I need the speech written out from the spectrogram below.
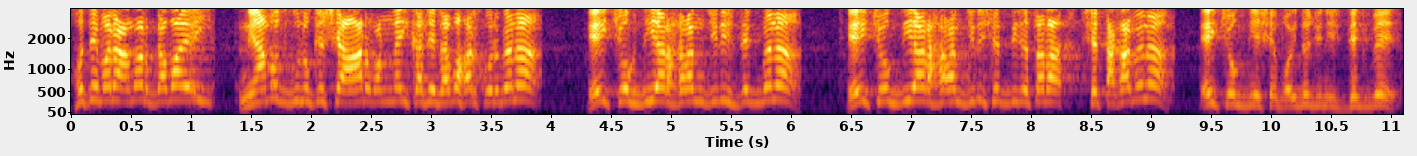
হতে পারে আমার দাবা এই নিয়ামতগুলোকে সে আর অন্যায় কাজে ব্যবহার করবে না। এই চোখ দিয়ে আর হারাম জিনিস দেখবে না। এই চোখ দিয়ে আর হারাম জিনিসের দিকে তারা, সে তাকাবে না। এই চোখ দিয়ে সে বৈধ জিনিস দেখবে।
